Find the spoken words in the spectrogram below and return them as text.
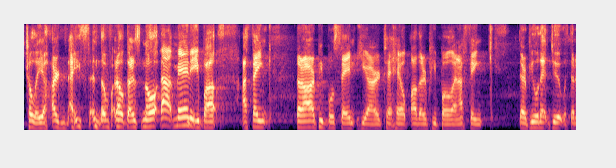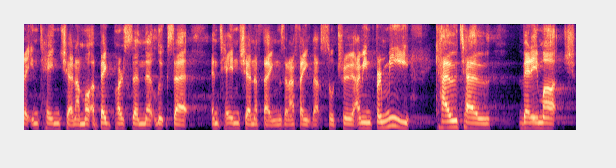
actually are nice in the world. There's not that many, but I think there are people sent here to help other people, and I think there are people that do it with the right intention. I'm not a big person that looks at intention of things, and I think that's so true. I mean, for me, Kowtow very much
